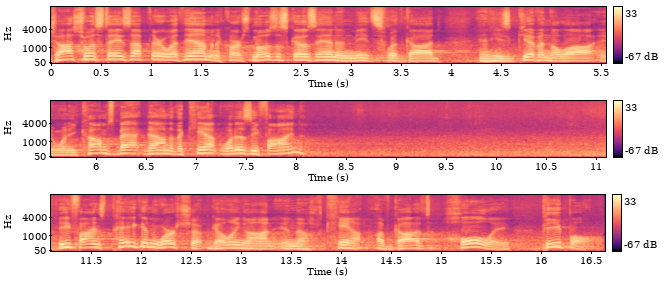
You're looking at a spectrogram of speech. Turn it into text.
Joshua stays up there with him. And of course, Moses goes in and meets with God and he's given the law. And when he comes back down to the camp, what does he find? He finds pagan worship going on in the camp of God's holy people.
